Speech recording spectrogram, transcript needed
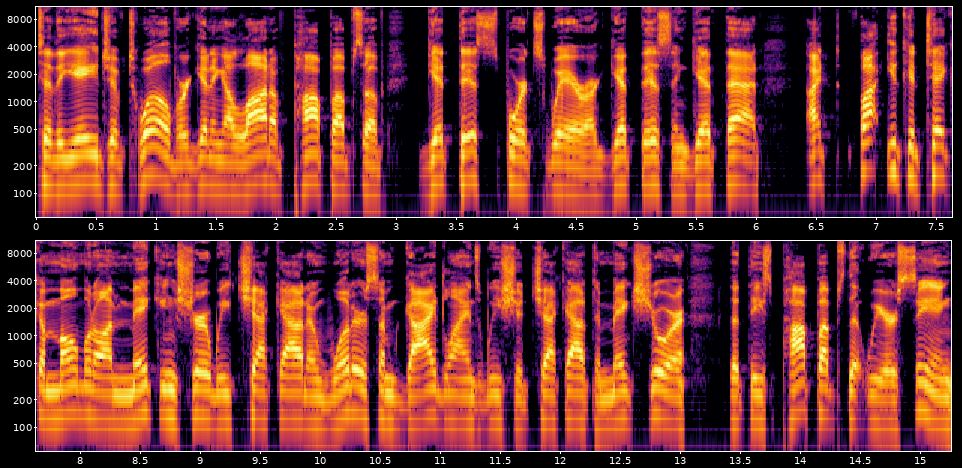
to the age of 12 we're getting a lot of pop-ups of get this sportswear or get this and get that. I thought you could take a moment on making sure we check out and what are some guidelines we should check out to make sure that these pop-ups that we are seeing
